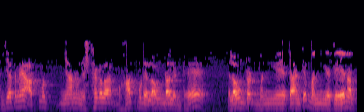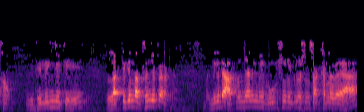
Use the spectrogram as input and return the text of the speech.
అంచేతనే ఆత్మజ్ఞాన నిష్ఠగల మహాత్ముడు ఎలా ఉండాలంటే ఎలా ఉంటాడు? మన్యేత అంటే మన్యతే అని అర్థం. విధిలింగికి లట్టు కింద అర్థం చెప్పారు అక్కడ. ఎందుకంటే ఆత్మజ్ఞానికి మీరు రూల్స్ రెగ్యులేషన్స్ అక్కర్లేదయా?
